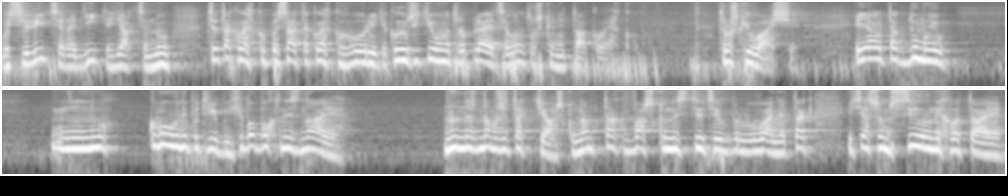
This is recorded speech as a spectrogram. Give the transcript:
Веселіться, радійте, як це? Ну, це так легко писати, так легко говорити. Коли в житті воно трапляється, воно трошки не так легко. Трошки важче. І я так думаю, ну, кому вони потрібні? Хіба Бог не знає? Ну, нам же так тяжко, нам так важко нести це випробування, так і часом сили не вистачає.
